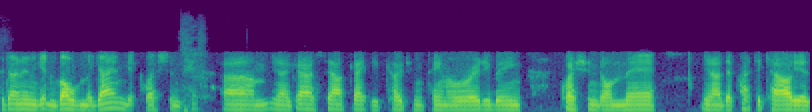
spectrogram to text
who don't even get involved in the game get questioned. Um, you know, Gareth Southgate, his coaching team are already being questioned on their, you know, their practicality as,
